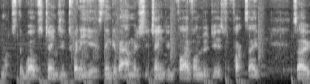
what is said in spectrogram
much the world's changed in 20 years. Think about how much it changed in 500 years, for fuck's sake. So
